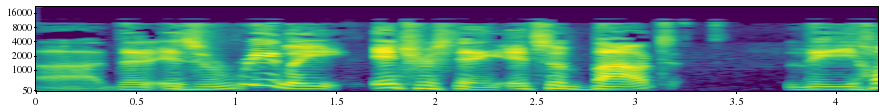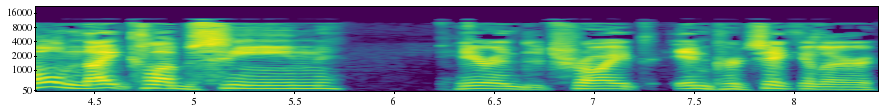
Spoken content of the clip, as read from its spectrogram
uh, that is really interesting. It's about the whole nightclub scene here in Detroit, in particular,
